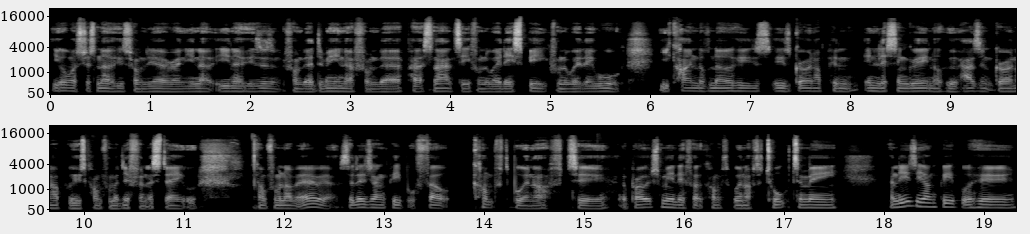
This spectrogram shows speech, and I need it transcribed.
you almost just know who's from the area and you know you know who isn't from their demeanour, from their personality, from the way they speak, from the way they walk. You kind of know who's who's grown up in, in Lisson Green or who hasn't grown up or who's come from a different estate or come from another area. So those young people felt comfortable enough to approach me, they felt comfortable enough to talk to me. And these are young people who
